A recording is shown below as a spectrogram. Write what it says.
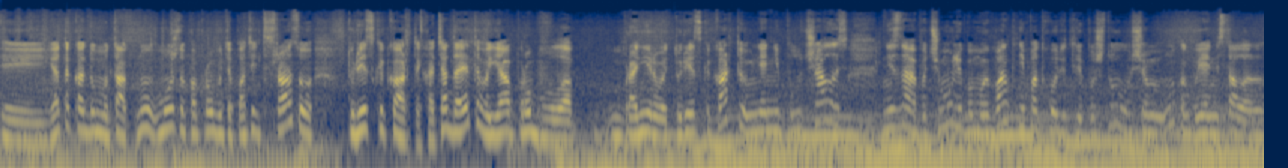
И я такая думаю, так, ну, можно попробовать оплатить сразу турецкой картой. Хотя до этого я пробовала бронировать турецкой картой, у меня не получалось. Не знаю почему, либо мой банк не подходит, либо что. В общем, ну, как бы я не стала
